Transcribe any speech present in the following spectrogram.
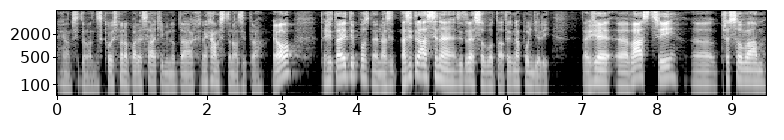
Nechám si to na, dneska už jsme na 50 minutách, nechám si to na zítra, jo? Takže tady ty post, ne, na, na zítra asi ne, zítra je sobota, tak na pondělí. Takže uh, vás tři uh, přesouvám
